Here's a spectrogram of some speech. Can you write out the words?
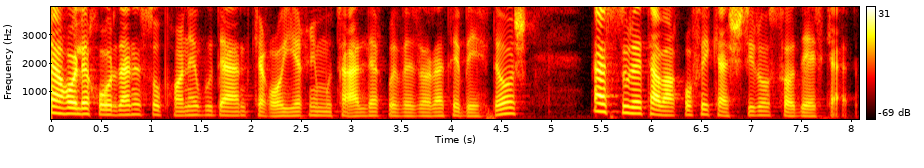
در حال خوردن صبحانه بودند که قایقی متعلق به وزارت بهداشت دستور توقف کشتی را صادر کرد.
